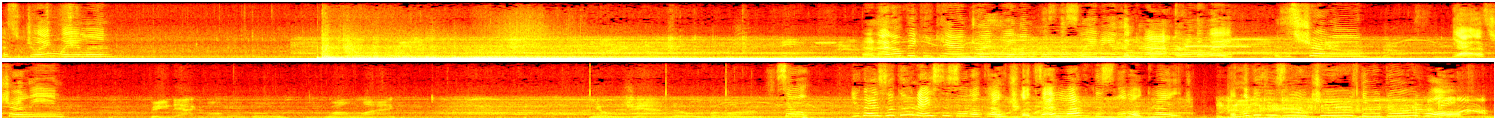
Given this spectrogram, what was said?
Let's join Waylon. And I don't think he can join Waylon because this lady and the cat are in the way. Is this Charlene? Yeah, that's Charlene. Fiend go. Well, like. Yo, Chando belongs. So, you guys, look how nice this little couch looks. I love this little couch. And look at these little chairs. They're adorable.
